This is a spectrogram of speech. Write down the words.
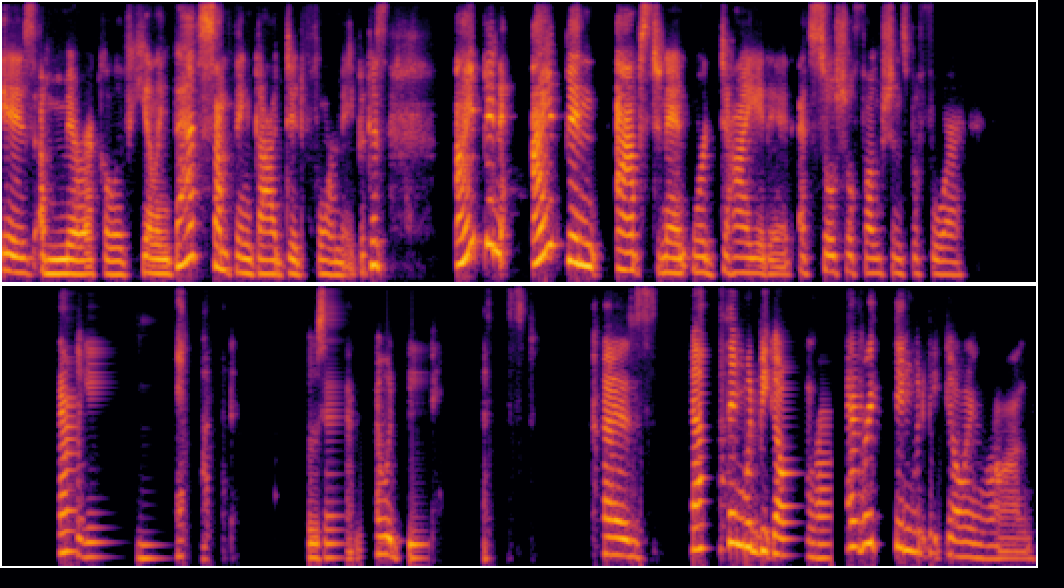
is a miracle of healing that's something God did for me because I've been I've been abstinent or dieted at social functions before I would be pissed because nothing would be going wrong. Everything would be going wrong.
